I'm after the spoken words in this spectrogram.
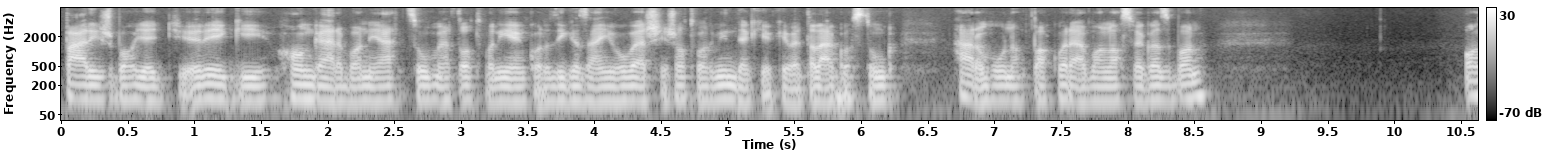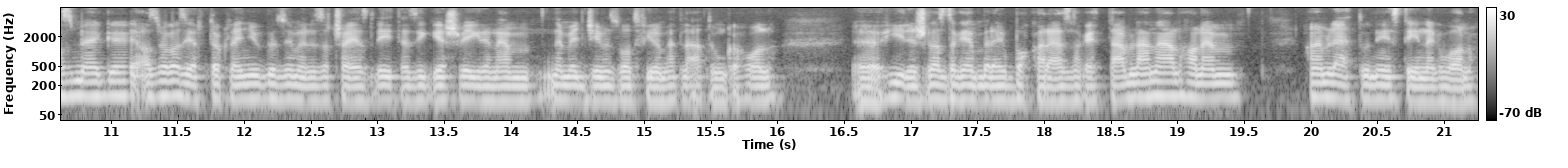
Párizsba, hogy egy régi hangárban játszunk, mert ott van ilyenkor az igazán jó verseny, és ott volt mindenki, akivel találkoztunk három hónappal korábban Las Vegasban. Az meg, az meg azért tök lenyűgöző, mert ez a csaj ez létezik, és végre nem, nem egy James Bond filmet látunk, ahol uh, híres gazdag emberek bakaráznak egy táblánál, hanem, hanem lehet tudni, ez tényleg van.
